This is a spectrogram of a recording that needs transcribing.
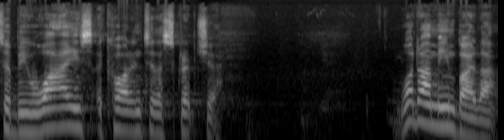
to be wise according to the Scripture. What do I mean by that?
